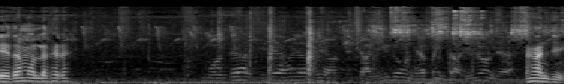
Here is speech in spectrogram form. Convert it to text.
ਤੇ ਇਹਦਾ ਮੁੱਲ ਫਿਰ। ਮੁੱਲ ਤੇ ਹਰਪੀ ਜੀ ਇਹੋ ਜਿਹਾ ਬਿਆਨ ਤੇ 40 ਵੀ ਹੋਣ ਡਿਆ 45 ਵੀ ਹੋਣ ਡਿਆ। ਹਾਂਜੀ।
